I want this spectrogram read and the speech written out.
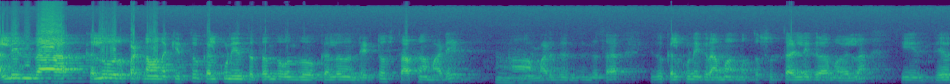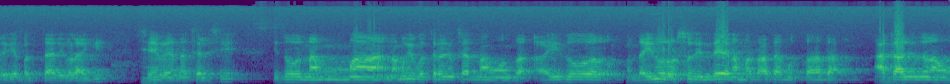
ಅಲ್ಲಿಂದ ಕಲ್ಲೂರು ಪಟ್ಟಣವನ್ನು ಕಿತ್ತು ಕಲ್ಕುಣಿ ಅಂತ ತಂದು ಒಂದು ಕಲ್ಲನ್ನು ನೆಟ್ಟು ಸ್ಥಾಪನೆ ಮಾಡಿ ಮಾಡಿದ್ರಿಂದ ಸರ್ ಇದು ಕಲ್ಕುಣಿ ಗ್ರಾಮ ಮತ್ತು ಸುತ್ತ ಹಳ್ಳಿ ಗ್ರಾಮವೆಲ್ಲ ಈ ದೇವರಿಗೆ ಭಕ್ತಾದಿಗಳಾಗಿ ಸೇವೆಯನ್ನು ಸಲ್ಲಿಸಿ ಇದು ನಮ್ಮ ನಮಗೆ ಗೊತ್ತಿರೋಂಗೆ ಸರ್ ನಾವು ಒಂದು ಐದು ಒಂದು ಐನೂರು ವರ್ಷದ ಹಿಂದೆ ನಮ್ಮ ತಾತ ಮುತ್ತಾತ ಆ ಕಾಲದಿಂದ ನಾವು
